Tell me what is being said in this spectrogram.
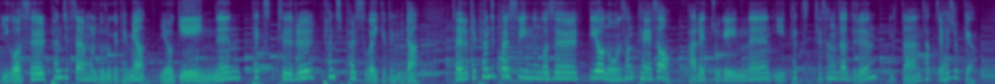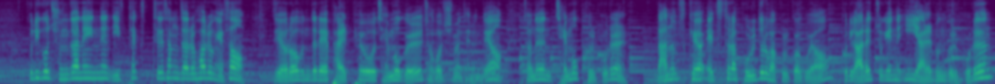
이것을 편집 사용을 누르게 되면 여기에 있는 텍스트를 편집할 수가 있게 됩니다. 자 이렇게 편집할 수 있는 것을 띄워 놓은 상태에서 아래쪽에 있는 이 텍스트 상자들은 일단 삭제해 줄게요 그리고 중간에 있는 이 텍스트 상자를 활용해서 이제 여러분들의 발표 제목을 적어주시면 되는데요. 저는 제목 글꼴을 나눔 스퀘어 Extra Bold로 바꿀 거고요. 그리고 아래쪽에 있는 이 얇은 글꼴은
